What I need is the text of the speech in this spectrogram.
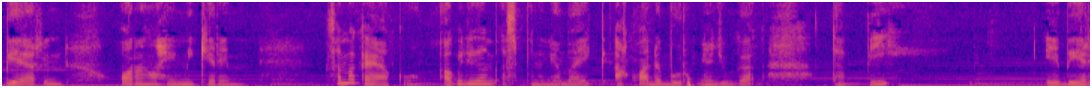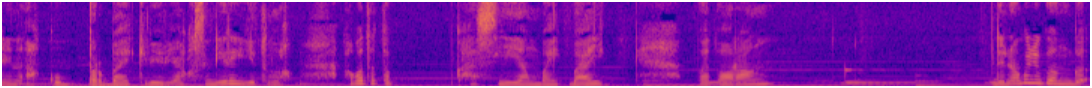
biarin orang lah yang mikirin sama kayak aku aku juga nggak sepenuhnya baik aku ada buruknya juga. Tapi ya biarin aku perbaiki diri aku sendiri gitu loh. Aku tetap kasih yang baik-baik buat orang. Dan aku juga nggak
